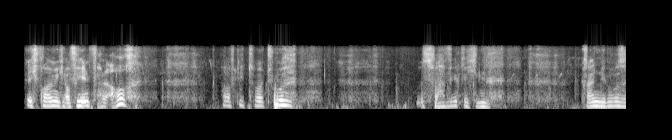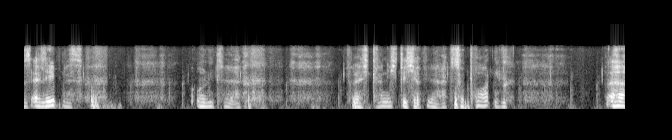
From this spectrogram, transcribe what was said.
ich freue mich auf jeden Fall auch auf die Tortur. Es war wirklich ein grandioses Erlebnis. Und äh, vielleicht kann ich dich ja wieder supporten. Äh,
